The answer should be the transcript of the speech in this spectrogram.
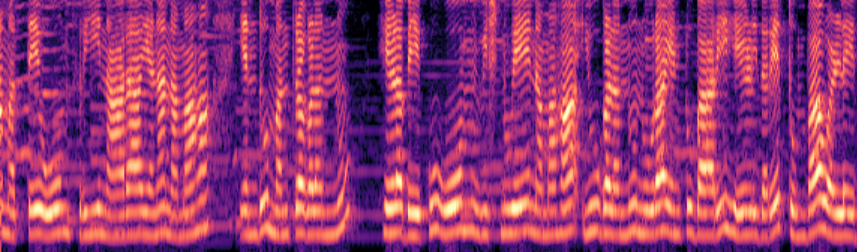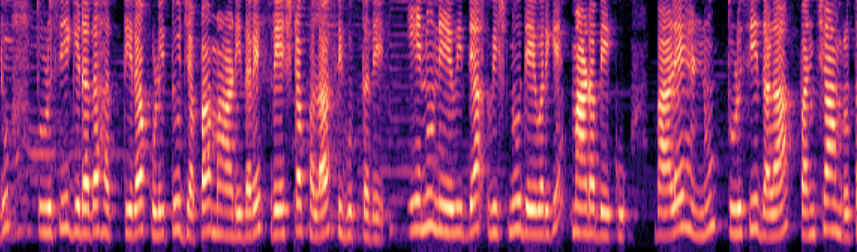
ಮತ್ತೆ ಓಂ ಶ್ರೀ ನಾರಾಯಣ ನಮಃ ಎಂದು ಮಂತ್ರಗಳನ್ನು ಹೇಳಬೇಕು. ಓಂ ವಿಷ್ಣುವೇ ನಮಃ ಇವುಗಳನ್ನು ನೂರ ಎಂಟು ಬಾರಿ ಹೇಳಿದರೆ ತುಂಬ ಒಳ್ಳೆಯದು. ತುಳಸಿ ಗಿಡದ ಹತ್ತಿರ ಕುಳಿತು ಜಪ ಮಾಡಿದರೆ ಶ್ರೇಷ್ಠ ಫಲ ಸಿಗುತ್ತದೆ. ಏನು ನೈವೇದ್ಯ ವಿಷ್ಣು ದೇವರಿಗೆ ಮಾಡಬೇಕು? ಬಾಳೆಹಣ್ಣು, ತುಳಸಿ ದಳ, ಪಂಚಾಮೃತ,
